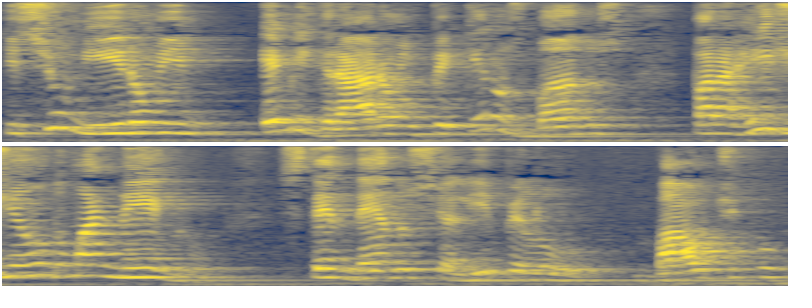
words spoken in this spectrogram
que se uniram e emigraram em pequenos bandos para a região do Mar Negro, estendendo-se ali pelo Báltico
